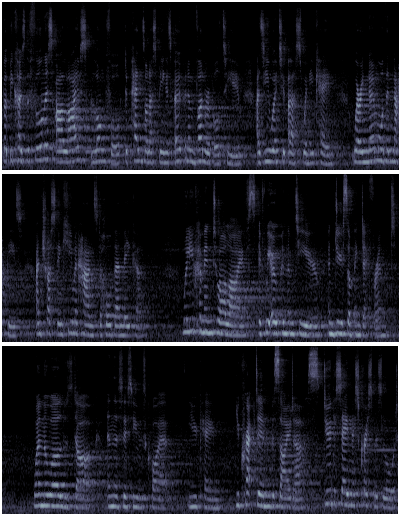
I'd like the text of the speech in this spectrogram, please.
but because the fullness our lives long for depends on us being as open and vulnerable to you as you were to us when you came, wearing no more than nappies and trusting human hands to hold their maker. Will you come into our lives if we open them to you and do something different? When the world was dark and the city was quiet, you came. You crept in beside us. Do the same this Christmas, Lord.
